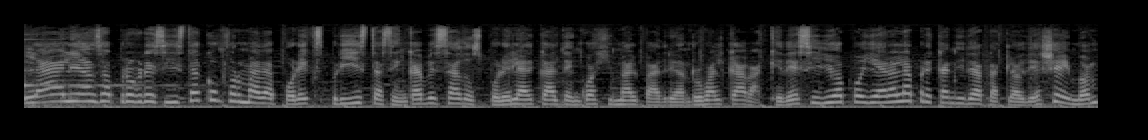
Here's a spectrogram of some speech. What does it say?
La alianza progresista conformada por expriistas encabezados por el alcalde en Guajimalpa, Adrián Rubalcaba, que decidió apoyar a la precandidata Claudia Sheinbaum,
